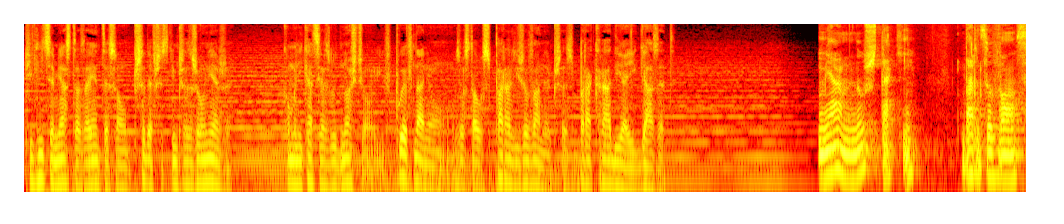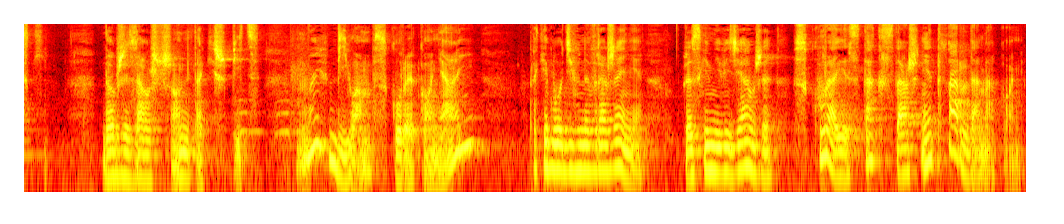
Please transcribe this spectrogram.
Piwnice miasta zajęte są przede wszystkim przez żołnierzy. Komunikacja z ludnością i wpływ na nią został sparaliżowany przez brak radia i gazet. Miałam nóż taki bardzo wąski, dobrze zaostrzony, taki szpic. No i wbiłam w skórę konia i takie było dziwne wrażenie. Przede wszystkim nie wiedziałam, że skóra jest tak strasznie twarda na koniu.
